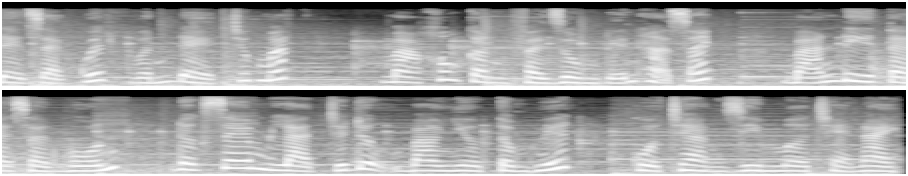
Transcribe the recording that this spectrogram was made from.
để giải quyết vấn đề trước mắt mà không cần phải dùng đến hạ sách, bán đi tài sản vốn được xem là chứa đựng bao nhiêu tâm huyết của chàng Zimmer trẻ này.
